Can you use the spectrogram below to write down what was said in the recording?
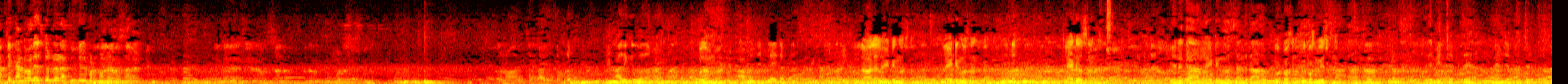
వేసుకుంటాడు అతను నిలబడుకున్నాడు మనం అక్కడ కాదు తమ్ముడు. ఆదికి పోదామా? పోదాం. ఆపోజిట్ రాలే లైటింగ్ వస్తుంది. లైటింగ్ వస్తుంది కదా? లైట్ వస్తుంది. వెనక లైటింగ్ వస్తుంది రాదు. ఈ పక్కన ఈ పక్కన తీసుకున్నాం. అదే మీరు చెప్తే మేము చెప్తే తెలుపుతారు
